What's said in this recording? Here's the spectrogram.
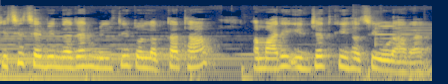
किसी से भी नज़र मिलती तो लगता था, हमारी इज़्ज़त की हँसी उड़ा रहा है।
